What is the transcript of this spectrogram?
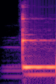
Thank you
